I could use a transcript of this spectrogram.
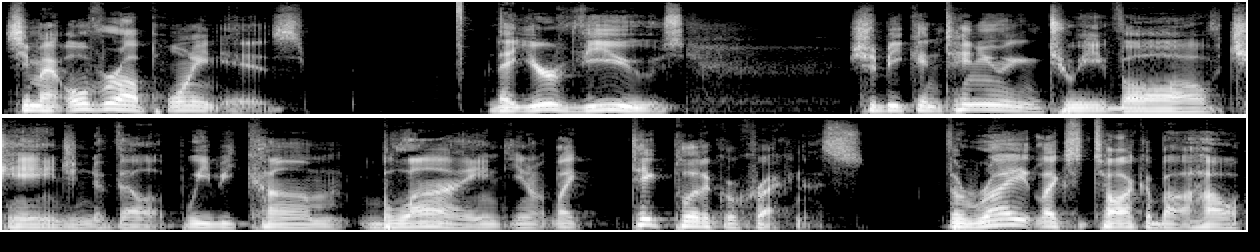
See my overall point is that your views should be continuing to evolve change and develop. We become blind you know like take political correctness the right likes to talk about how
